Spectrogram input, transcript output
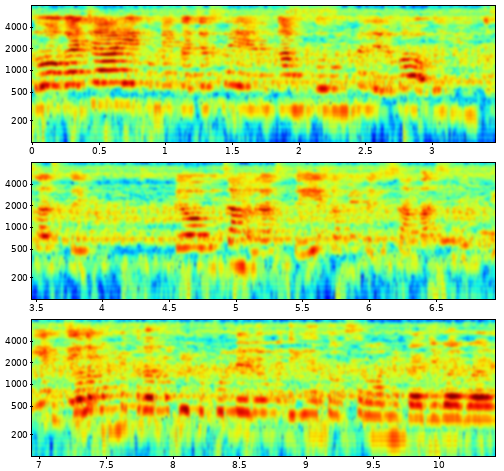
दोघाच्या एकमेकाच्या सहाय्याने काम करून खाल्लेलं भावा बहिणीनं कसं असतंय तेव्हा बी चांगलं असतं एकमेकाची साथ असते मित्रांनो भेटू पुढल्या व्हिडिओमध्ये. घ्या तर सर्वांनी काळजी. Bye bye.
